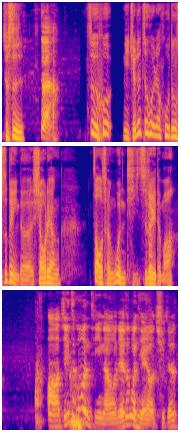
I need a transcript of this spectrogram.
就是对啊，这会你觉得这会让互动式电影的销量造成问题之类的吗？哦，其实这个问题呢，我觉得这个问题很有趣，就是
